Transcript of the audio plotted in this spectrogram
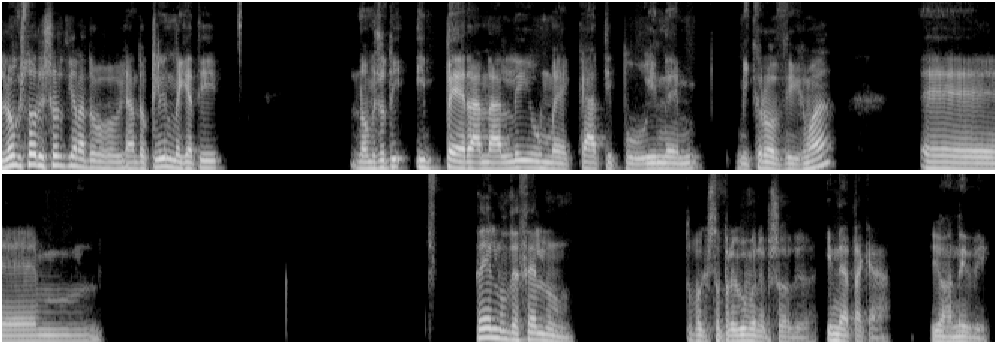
Long story short για να το, για να το κλείνουμε γιατί νομίζω ότι υπεραναλύουμε κάτι που είναι μικρό δείγμα. Ε, θέλουν, δεν θέλουν, το είπα και στο προηγούμενο επεισόδιο, είναι ατακά, Ιωαννίδη.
